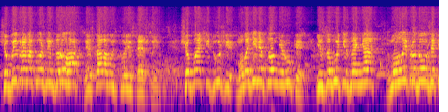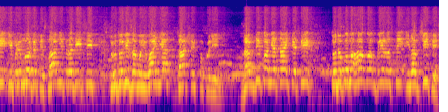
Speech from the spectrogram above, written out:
щоб вибрана кожним дорога не стала вузькою стежкою. Щоб ваші дужі, молоді невтомні руки і здобуті знання змогли продовжити і примножити славні традиції, трудові завоювання старших поколінь. Завжди пам'ятайте тих, хто допомагав вам вирости і навчитись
